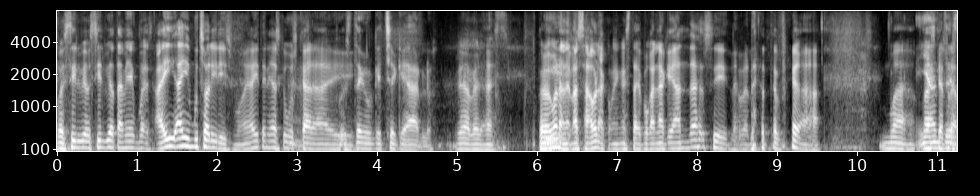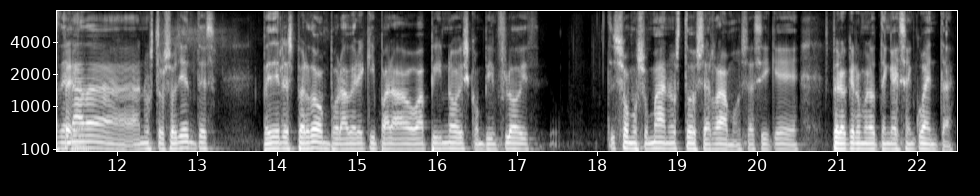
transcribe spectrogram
pues Silvio, Silvio también, pues ahí hay mucho lirismo. ¿eh? Ahí tenías que buscar ahí. Pues tengo que chequearlo. Ya verás. Pero Y- bueno, además ahora, como en esta época en la que andas, sí, la verdad te pega ma- Y más que antes de nada, a nuestros oyentes, pedirles perdón por haber equiparado a Pink Noise con Pink Floyd. Somos humanos, todos erramos, así que espero que no me lo tengáis en cuenta.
